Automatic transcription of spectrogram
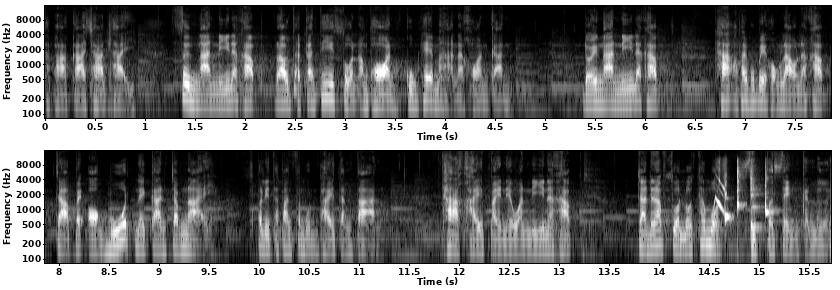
สภากาชาติไทย ซึ่งงานนี้นะครับเราจัดกันที่สวนอัมพรกรุงเทพมหานครกัน โดยงานนี้นะครับทางอภัยภูเบศของเรานะครับจะไปออกบูธในการจำหน่ายผลิตภัณฑ์สมุนไพรต่างๆ ถ้าใครไปในวันนี้นะครับ จะได้รับส่วนลดทั้งหมด 10%กันเลย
